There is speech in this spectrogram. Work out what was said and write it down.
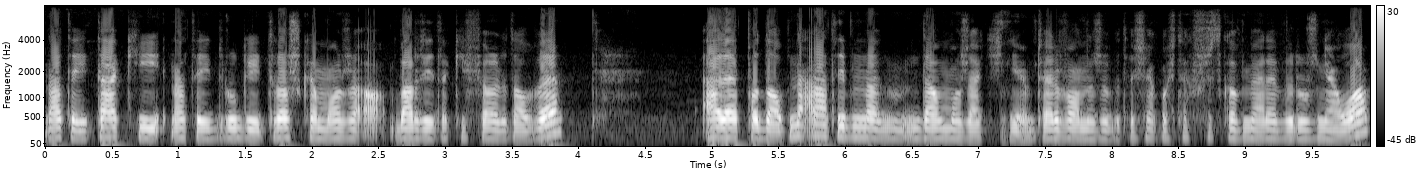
Na tej taki, na tej drugiej troszkę może o, bardziej taki fioletowy. Ale podobne, a na tej bym dał może jakiś, nie wiem, czerwony, żeby to się jakoś tak wszystko w miarę wyróżniało.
